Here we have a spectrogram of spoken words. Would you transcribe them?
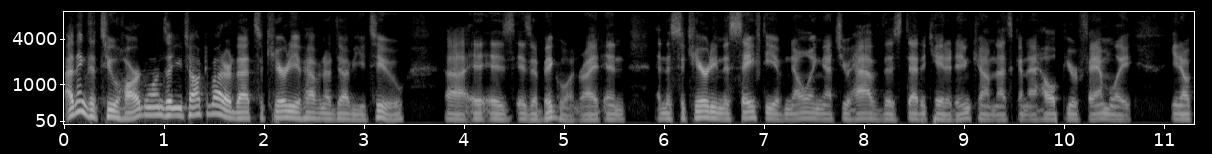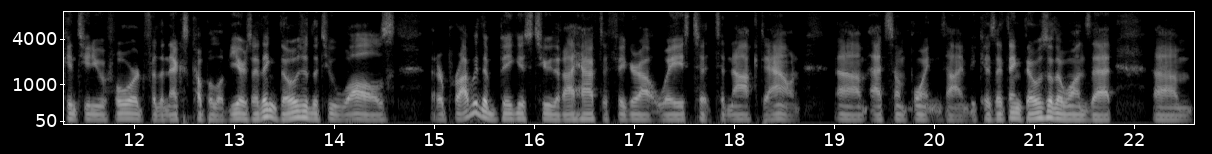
I think the two hard ones that you talked about are that security of having a W two. Uh, is is a big one, right? And and the security and the safety of knowing that you have this dedicated income that's going to help your family, you know, continue forward for the next couple of years. I think those are the two walls that are probably the biggest two that I have to figure out ways to to knock down um, at some point in time because I think those are the ones that. Um,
